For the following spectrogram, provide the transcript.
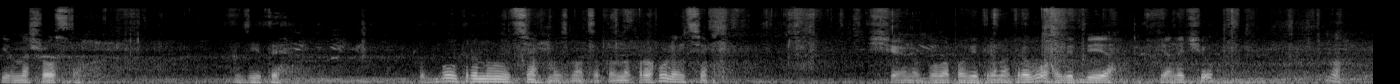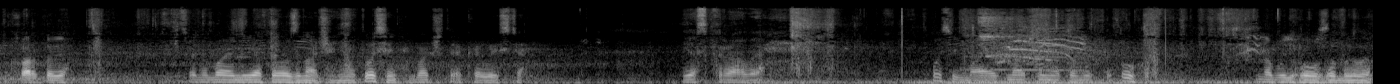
Пів на шосту. Діти футбол тренуються. Ми з Максиком на прогулянці. Щойно була повітряна тривога, відбія я не чув. Ну, в Харкові це не має ніякого значення. От осінь, бачите, яке листя яскраве. Осінь має значення, тому що ух, мабуть, гол забили.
